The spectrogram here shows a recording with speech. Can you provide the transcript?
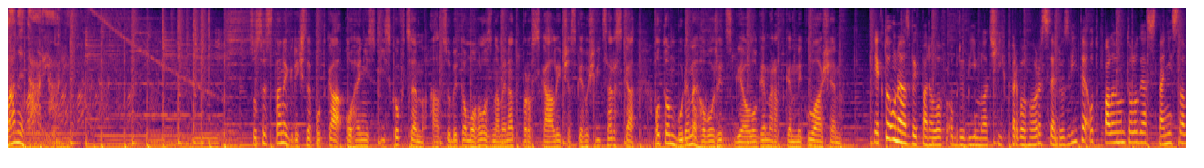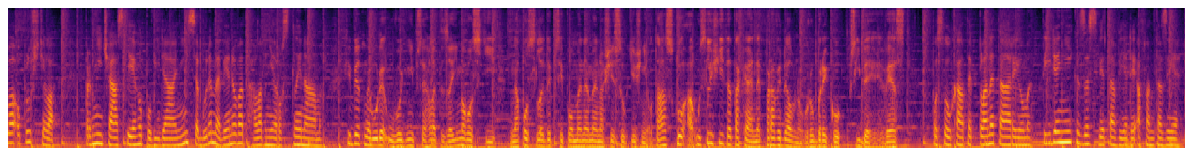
Planetárium. Co se stane, když se potká oheň s pískovcem a co by to mohlo znamenat pro skály Českého Švýcarska? O tom budeme hovořit s geologem Radkem Mikulášem. Jak to u nás vypadalo v období mladších prvohor, se dozvíte od paleontologa Stanislava Opluštila. V první části jeho povídání se budeme věnovat hlavně rostlinám. Chybět nebude úvodní přehled zajímavostí. Naposledy připomeneme naši soutěžní otázku a uslyšíte také nepravidelnou rubriku Příběhy hvězd. Posloucháte Planetárium, týdeník ze světa vědy a fantazie.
